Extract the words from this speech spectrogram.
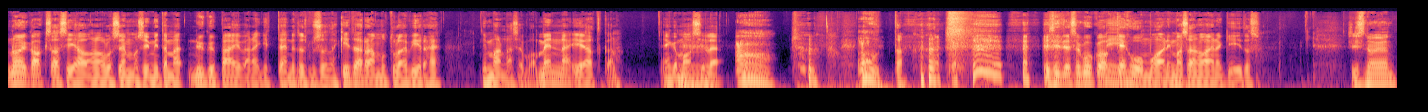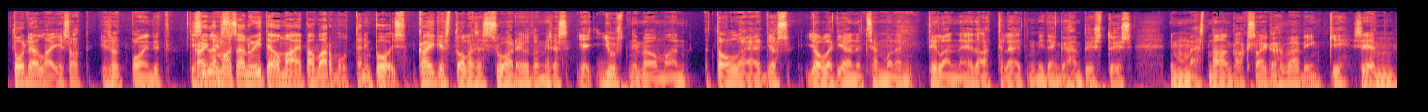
noin kaksi asiaa on ollut semmosia, mitä mä nykypäivänäkin teen. Että jos mä soitan kitaraa, mulla tulee virhe, niin mä annan sen vaan mennä ja jatkan. Enkä mä Mm. silleen, "Ah, uutta. ja sitten jos joku niin. kehuu mua, niin mä sanon aina kiitos. Siis noi on todella isot, isot pointit. Ja sillä mä oon saanut itse omaa epävarmuuttani pois. kaikessa tuollaisessa suoriutumisessa ja just nimenomaan tolleen, että jos jollakin on nyt semmoinen tilanne, että ajattelee, että mitenkö hän pystyisi, niin mun mielestä nämä on kaksi aika hyvää vinkkiä. Siis, Mm.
